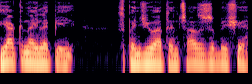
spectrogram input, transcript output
jak najlepiej spędziła ten czas, żeby się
